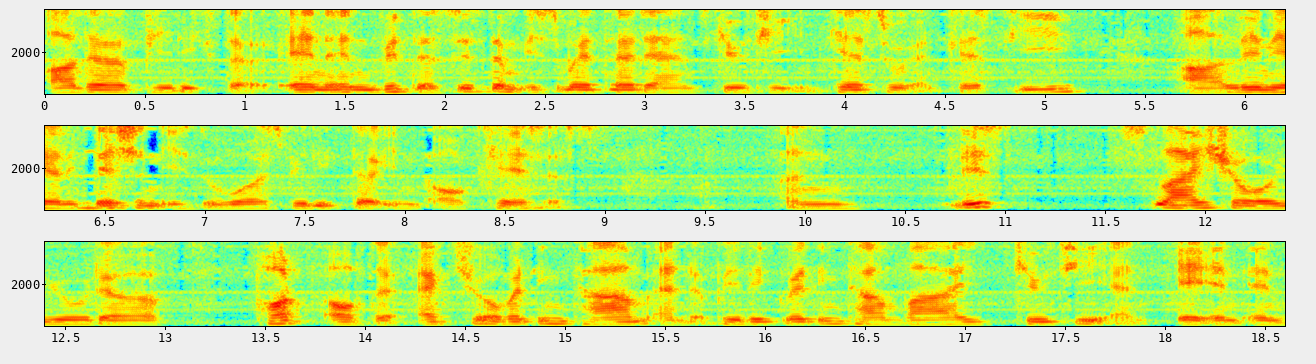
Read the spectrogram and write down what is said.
other predictor. ANN with the system is better than QT in case 2 and case 3. Uh, linear regression is the worst predictor in all cases and this slide show you the plot of the actual waiting time and the predict waiting time by QT and ANN.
